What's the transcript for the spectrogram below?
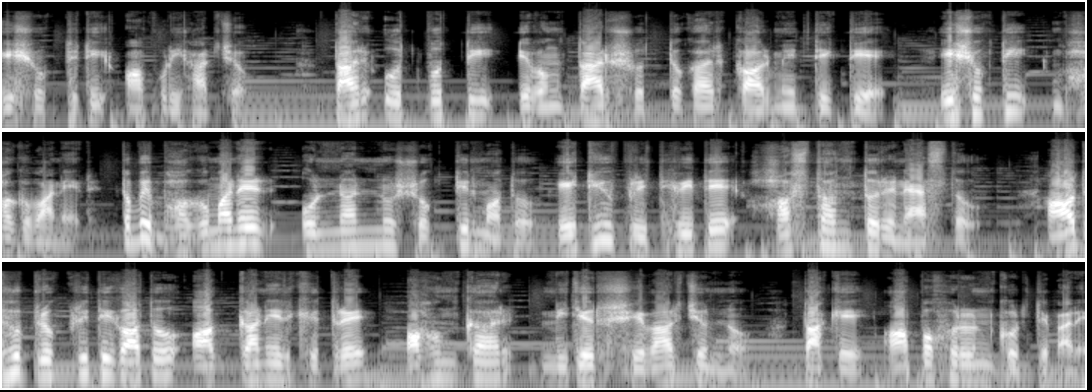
এই শক্তিটি অপরিহার্য। তার উৎপত্তি এবং তার সত্যকার কর্মের দিক দিয়ে এই শক্তি ভগবানের। তবে ভগবানের অন্যান্য শক্তির মতো এটিও পৃথিবীতে হস্তান্তরে ন্যস্ত। অধ প্রকৃতিগত অজ্ঞানের ক্ষেত্রে অহংকার নিজের সেবার জন্য তাকে অপহরণ করতে পারে,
